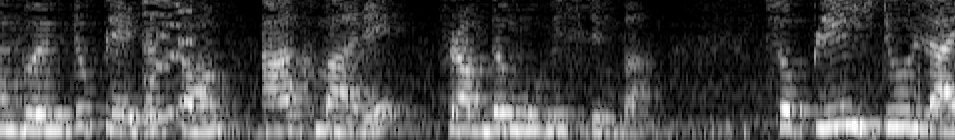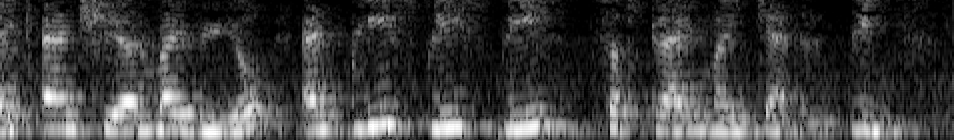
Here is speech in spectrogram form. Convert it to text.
am going to play the song Aankh Mare from the movie Simmba. So please do like and share my video and please please please subscribe my channel please.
